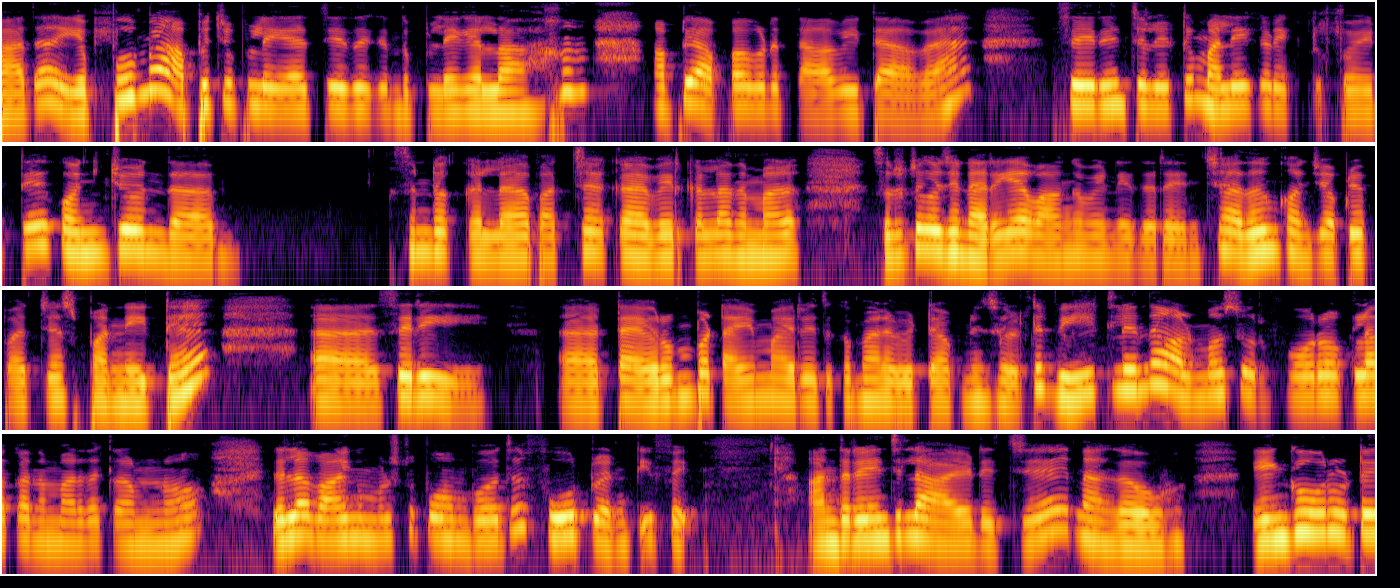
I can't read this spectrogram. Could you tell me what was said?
அதான் எப்போவுமே அப்பிச்சு பிள்ளையாச்சு இதுக்கு இந்த பிள்ளைகள்லாம்? அப்படியே அப்பா கூட தாவிட்டு அவன். சரின்னு சொல்லிட்டு மளிகை கடைக்கிட்டு போயிட்டு கொஞ்சம் இந்த சுண்டக்கல்ல பச்சை க வேர்க்கல்ல அந்த மாதிரி சொல்லிட்டு கொஞ்சம் நிறையா வாங்க வேண்டியது இருந்துச்சு. அதுவும் கொஞ்சம் அப்படியே பர்ச்சேஸ் பண்ணிவிட்டு சரி டை ரொம்ப டைம் ஆயிரும் இதுக்கு மேலே விட்டு அப்படின்னு சொல்லிட்டு வீட்லேருந்து ஆல்மோஸ்ட் ஒரு ஃபோர் ஓ கிளாக் அந்த மாதிரி தான் கிளம்புனோம். இதெல்லாம் வாங்கி முடிச்சுட்டு போகும்போது ஃபோர் டுவெண்ட்டி ஃபைவ் அந்த ரேஞ்சில் ஆயிடுச்சு. நாங்கள் எங்கள் ஊர் விட்டு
